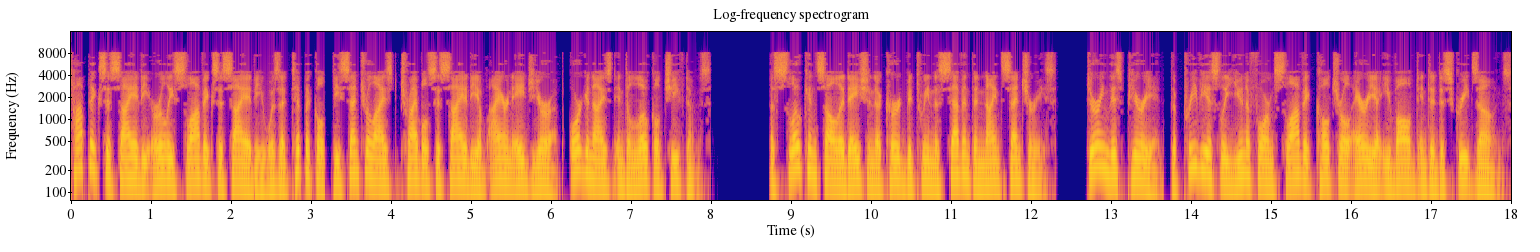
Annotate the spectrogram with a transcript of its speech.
Topic society Early Slavic society was a typical, decentralized tribal society of Iron Age Europe, organized into local chiefdoms. A slow consolidation occurred between the 7th and 9th centuries. During this period, the previously uniform Slavic cultural area evolved into discrete zones.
